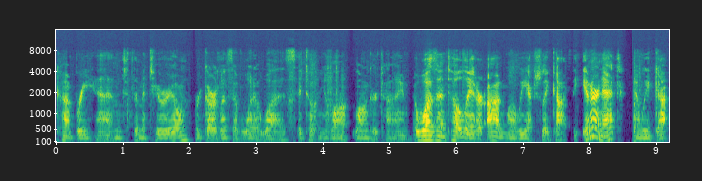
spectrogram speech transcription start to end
comprehend the material, regardless of what it was. It took me a long, longer time. It wasn't until later on when we actually got the internet and we got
